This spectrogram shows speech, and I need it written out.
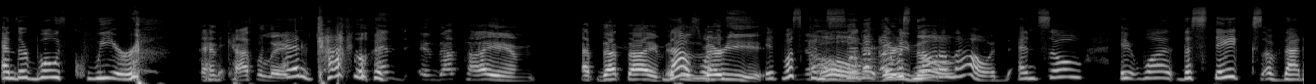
and they're both queer and Catholic. and Catholic. And in that time, at that time, it was, was- very. it was No. considered it Very was not allowed and so it was the stakes of that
